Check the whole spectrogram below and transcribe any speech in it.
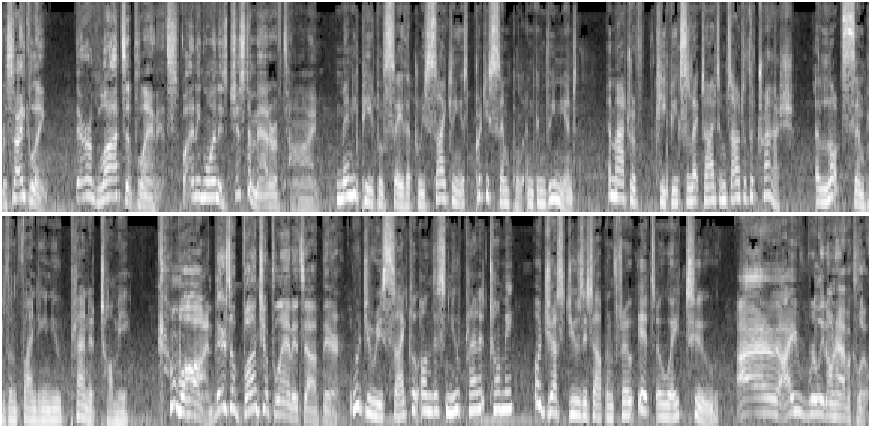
Recycling. There are lots of planets. Finding one is just a matter of time. Many people say that recycling is pretty simple and convenient a matter of keeping select items out of the trash. A lot simpler than finding a new planet, Tommy. Come on, there's a bunch of planets out there. Would you recycle on this new planet, Tommy? Or just use it up and throw it away too? I, I really don't have a clue.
